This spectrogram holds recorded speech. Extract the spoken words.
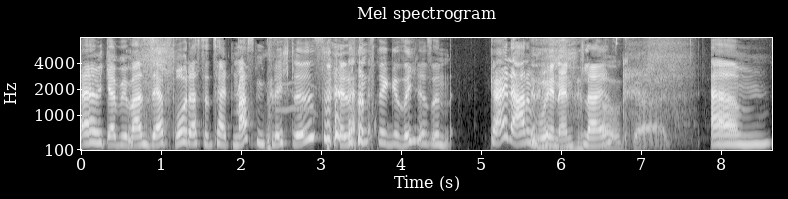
Ähm, ich glaube, wir waren sehr froh, dass zurzeit Maskenpflicht ist, weil unsere Gesichter sind keine Ahnung wohin entgleist. Oh Gott. Ähm,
